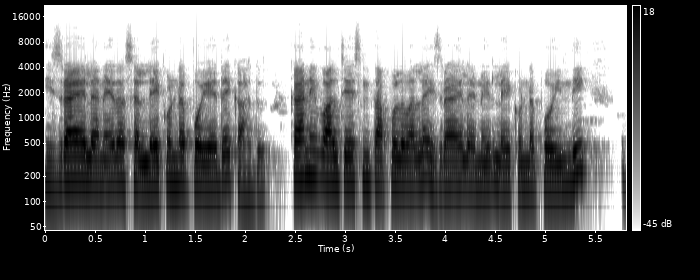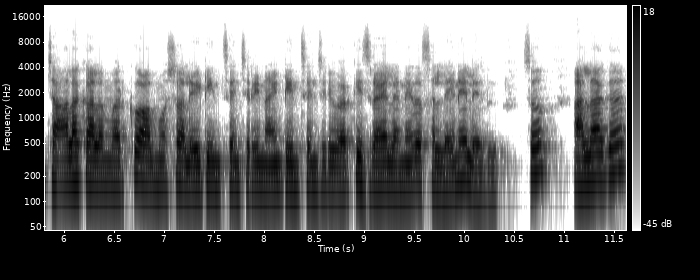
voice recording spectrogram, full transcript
ఇజ్రాయెల్ అనేది అసలు లేకుండా పోయేదే కాదు. కానీ వాళ్ళు చేసిన తప్పుల వల్ల ఇజ్రాయెల్ అనేది లేకుండా పోయింది. చాలా కాలం వరకు almost all eighteenth century nineteenth century వరకు ఇజ్రాయెల్ అనేది అసలు లేనే లేదు. సో అలాగా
